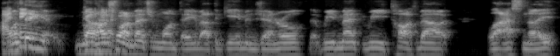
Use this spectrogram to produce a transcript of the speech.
I one think thing I ahead. just want to mention one thing about the game in general that we meant we talked about last night.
